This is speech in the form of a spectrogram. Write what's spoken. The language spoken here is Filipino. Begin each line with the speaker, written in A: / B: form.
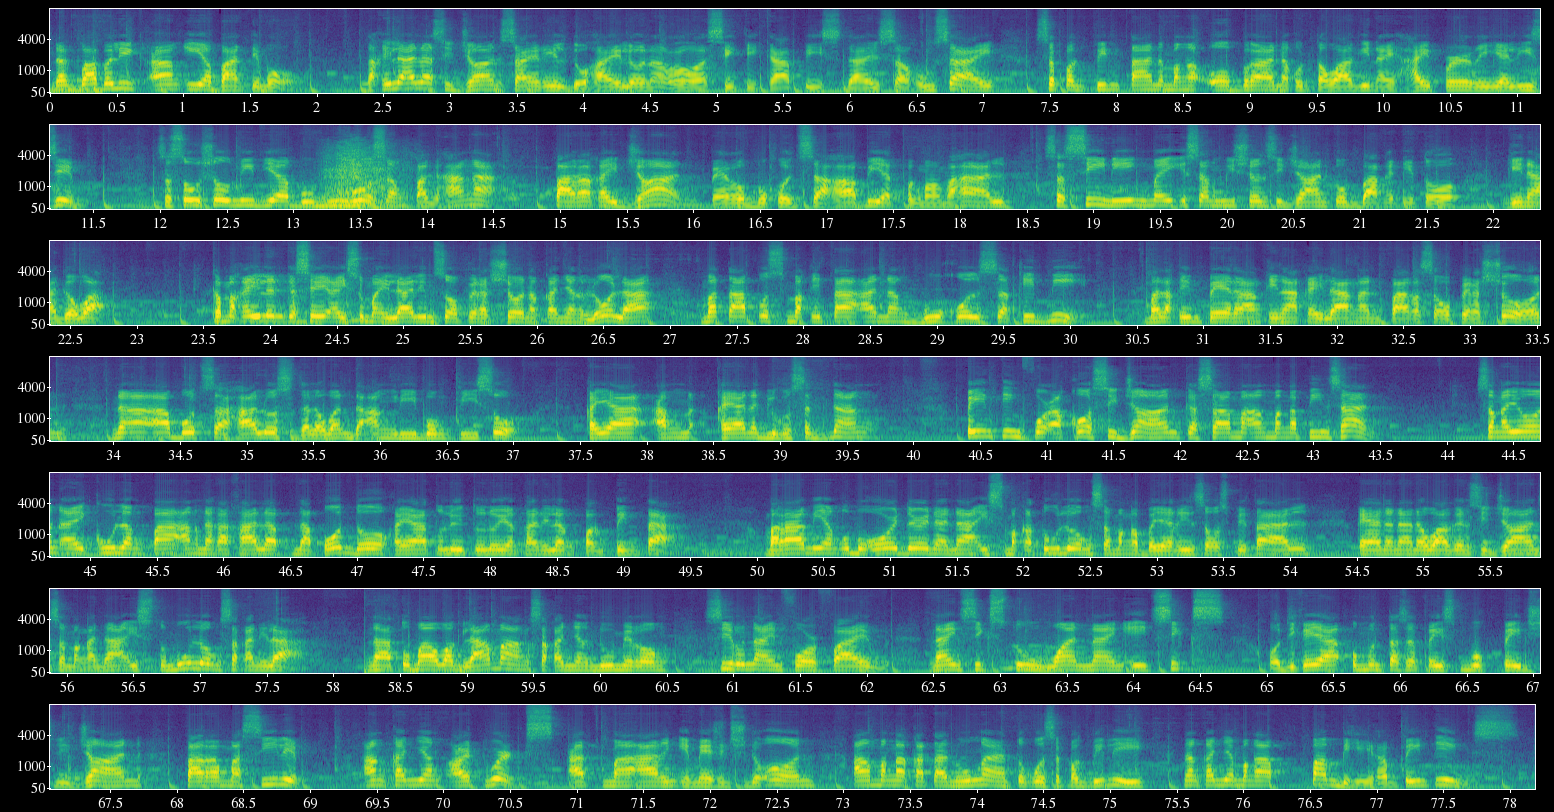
A: Nagbabalik ang iabante mo. Nakilala si John Cyril Duhailo ng Roa City Capiz dahil sa husay sa pagpinta ng mga obra na kung tawagin ay hyperrealism. Sa social media, bumuhos ang paghanga para kay John. Pero bukod sa hobby at pagmamahal, sa sining may isang misyon si John kung bakit ito ginagawa. Kamakailan kasi ay sumailalim sa operasyon ng kanyang lola matapos makitaan ng bukol sa kidney. Malaking pera ang kinakailangan para sa operasyon na aabot sa halos 200,000 piso. Kaya, ang, kaya naglungsad ng painting for ako si John kasama ang mga pinsan. Sa ngayon ay kulang pa ang nakakalap na pondo kaya tuloy-tuloy ang kanilang pagpinta. Marami ang umuorder na nais makatulong sa mga bayarin sa ospital kaya nananawagan si John sa mga nais tumulong sa kanila na tumawag lamang sa kanyang numerong 0945-962-1986 o di kaya pumunta sa Facebook page ni John para masilip ang kanyang artworks at maaaring i-message doon ang mga katanungan tungkol sa pagbili ng kanyang mga pambihirang paintings.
